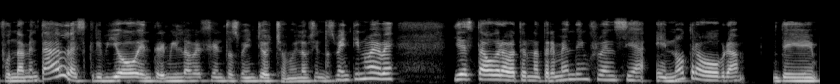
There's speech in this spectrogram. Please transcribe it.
fundamental. La escribió entre 1928 y 1929 y esta obra va a tener una tremenda influencia en otra obra de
